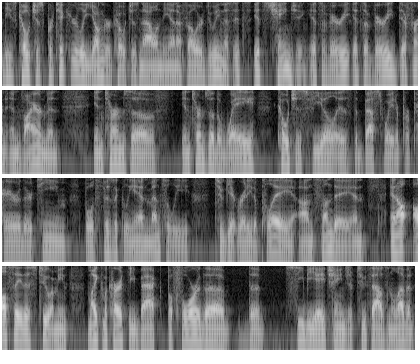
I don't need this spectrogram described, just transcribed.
these coaches, particularly younger coaches now in the NFL, are doing this. It's it's changing. It's a very it's a very different environment in terms of in terms of the way coaches feel is the best way to prepare their team both physically and mentally to get ready to play on Sunday. And and I'll I'll say this too. I mean, Mike McCarthy back before the the CBA change of 2011.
